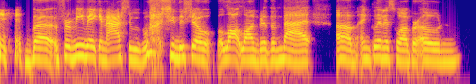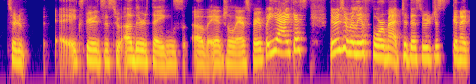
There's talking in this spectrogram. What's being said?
But for me megan ashley we've been watching the show a lot longer than that. Um, and glennis will have her own sort of experiences through other things of Angela Lansbury. But yeah, I guess there isn't really a format to this. We're just going to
